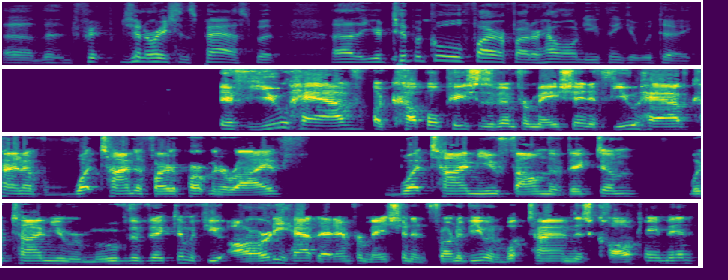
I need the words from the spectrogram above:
uh, the generations past. But uh, your typical firefighter, how long do you think it would take? If you have a couple pieces of information, if you have kind of what time the fire department arrived, what time you found the victim, what time you removed the victim, if you already have that information in front of you and what time this call came in,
